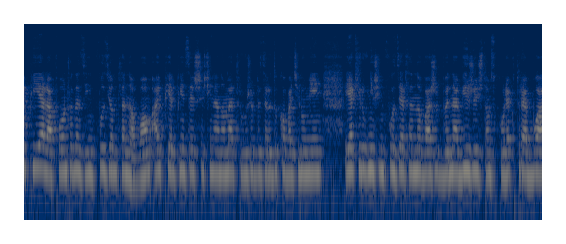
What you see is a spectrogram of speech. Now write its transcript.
IPL-a połączone z infuzją tlenową, IPL 506 nanometrów, żeby zredukować rumień, jak i również infuzja tlenowa, żeby nawilżyć tą skórę, która była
